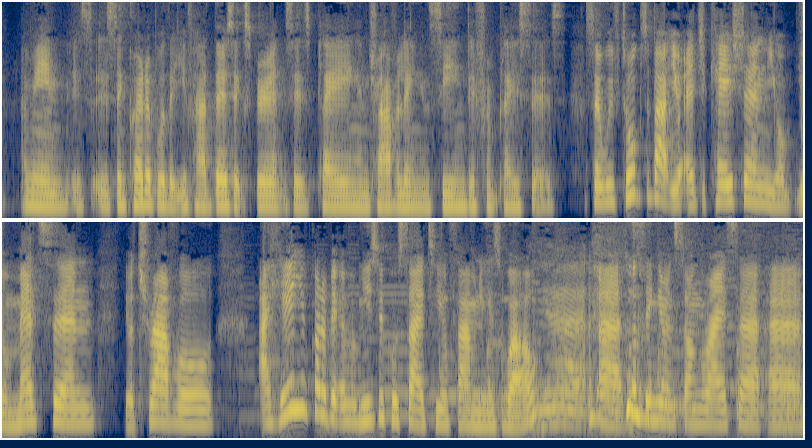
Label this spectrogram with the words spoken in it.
I mean, it's it's incredible that you've had those experiences playing and traveling and seeing different places. So we've talked about your education, your your medicine, your travel. I hear you've got a bit of a musical side to your family as well. Yeah. Uh, the singer and songwriter uh,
